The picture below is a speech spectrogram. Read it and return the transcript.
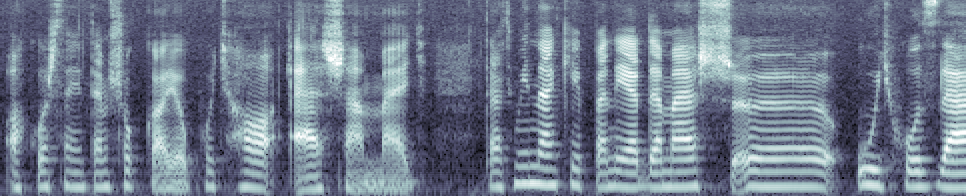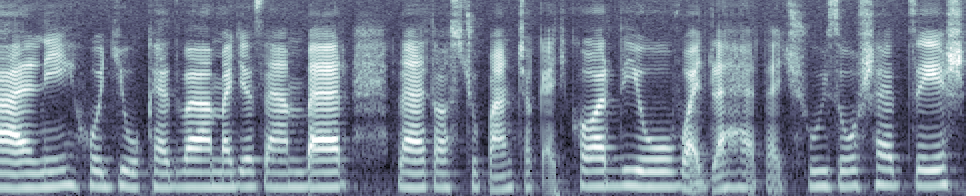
akkor szerintem sokkal jobb, hogyha el sem megy. Tehát mindenképpen érdemes ö, úgy hozzáállni, hogy jó kedvel megy az ember, lehet az csupán csak egy kardió, vagy lehet egy súlyzós edzés.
